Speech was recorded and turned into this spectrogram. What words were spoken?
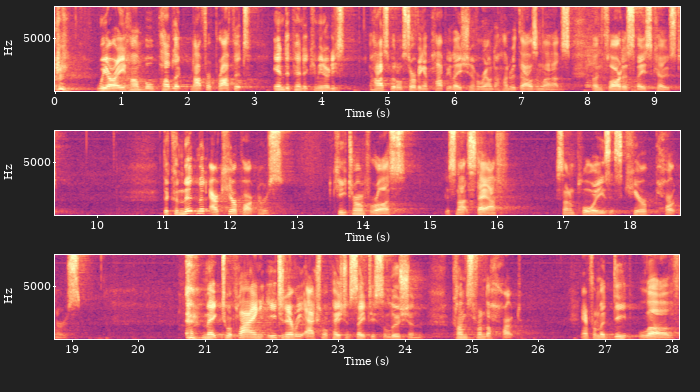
we are a humble, public, not-for-profit, independent community hospital serving a population of around 100,000 lives on Florida's Space Coast. The commitment our care partners, key term for us, it's not staff, it's not employees, it's care partners, make to applying each and every actionable patient safety solution comes from the heart and from a deep love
